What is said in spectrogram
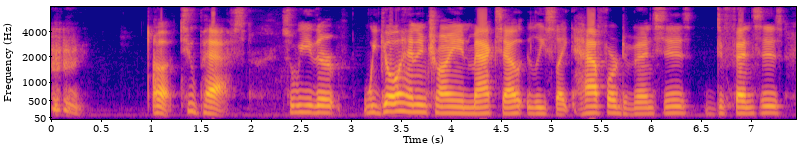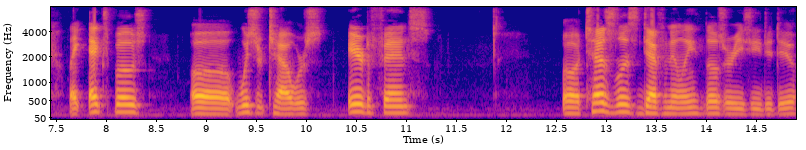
uh, two paths. So we either we go ahead and try and max out at least like half our defenses, defenses like X-Bows, uh, Wizard Towers, Air Defense, uh, Teslas definitely those are easy to do,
